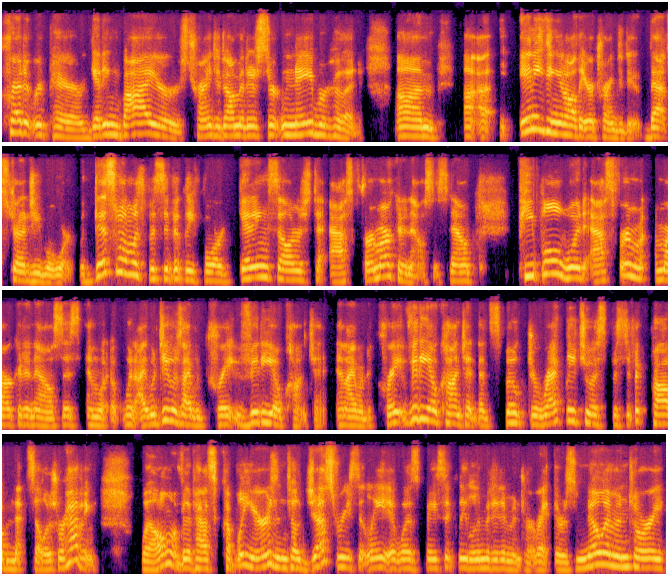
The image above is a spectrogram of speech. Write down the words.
credit repair, getting buyers, trying to dominate a certain neighborhood, um, uh, uh anything at all that you're trying to do. That strategy will work. But this one was specifically for getting sellers to ask for a market analysis. Now, people would ask for a market analysis, and what, what I would do is I would create video content, and I would create video content that spoke directly directly to a specific problem that sellers were having. Well, over the past couple of years, until just recently, it was basically limited inventory, right? There's no inventory.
